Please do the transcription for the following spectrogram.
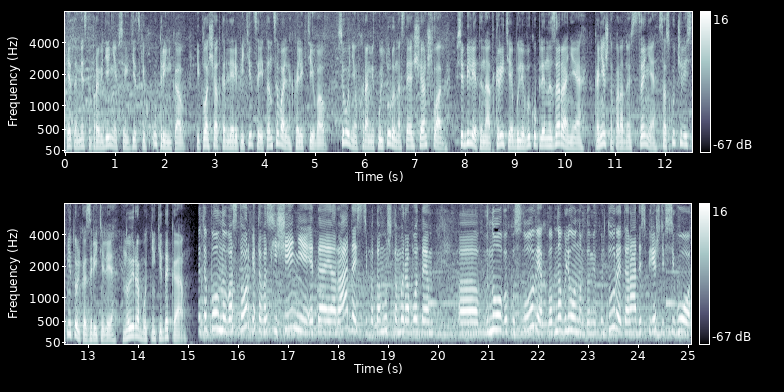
Это место проведения всех детских утренников и площадка для репетиций танцевальных коллективов. Сегодня в Храме культуры настоящий аншлаг. Все билеты на открытие были выкуплены заранее. Конечно, по родной сцене соскучились не только зрители, но и работники ДК. Это полный восторг, это восхищение, это радость, потому что мы работаем в новых условиях, в обновленном Доме культуры. Это радость прежде всего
